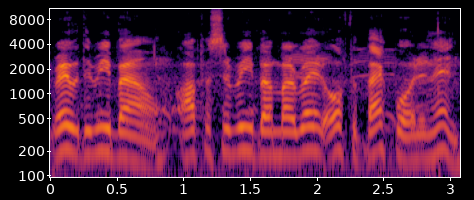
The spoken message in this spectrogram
Ray with the rebound. Offensive rebound by Ray off the backboard and in.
